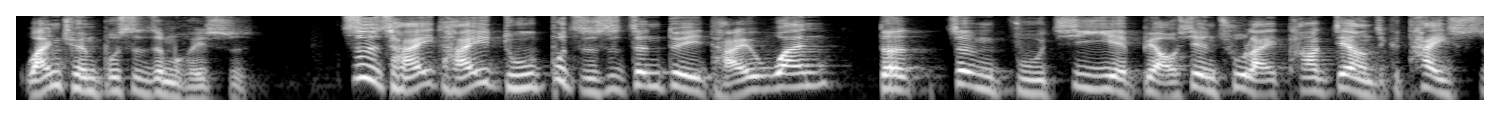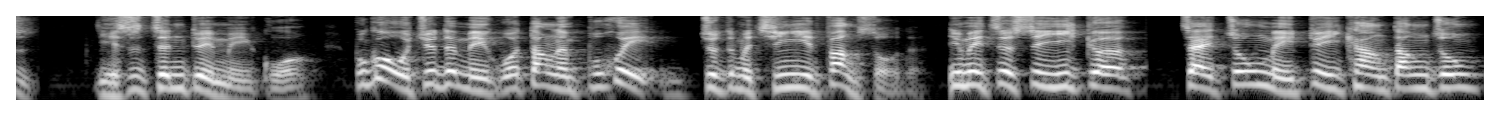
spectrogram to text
完全不是这么回事。制裁台独不只是针对台湾的政府企业表现出来，它这样子一个态势，也是针对美国。不过，我觉得美国当然不会就这么轻易放手的，因为这是一个在中美对抗当中。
